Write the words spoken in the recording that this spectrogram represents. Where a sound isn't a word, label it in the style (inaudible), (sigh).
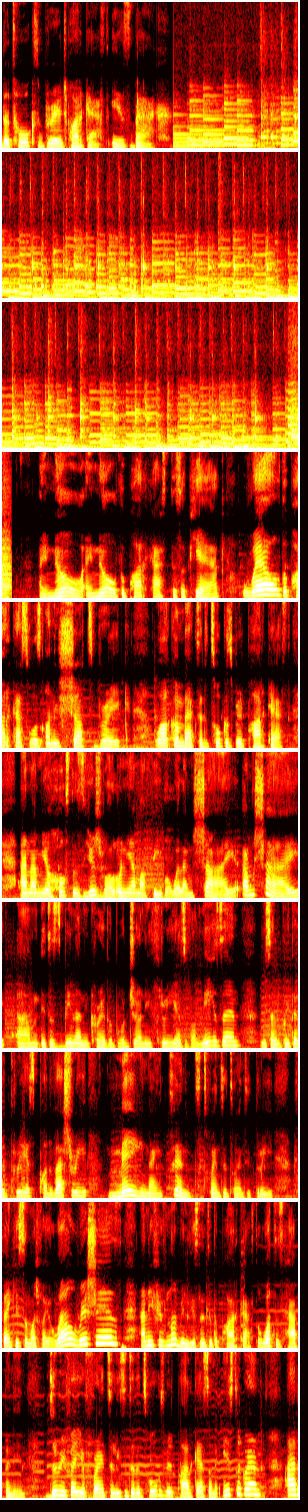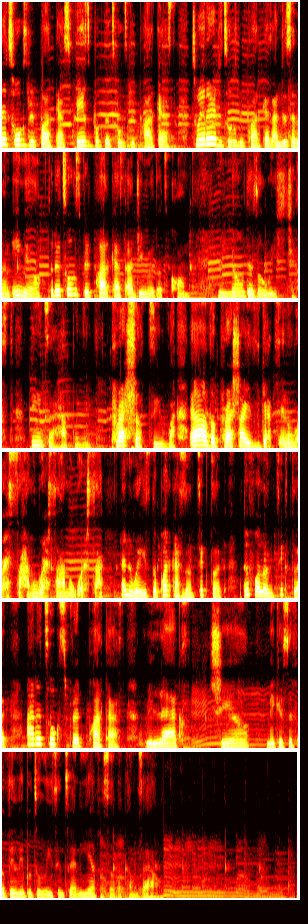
The Talks Bridge podcast is back. I know, I know the podcast disappeared. Well, the podcast was on a short break. Welcome back to the Talks Bridge podcast and I'm your host as usual, Onyama Favor. Well, I'm shy. I'm shy. Um, it has been an incredible journey. Three years of amazing. We celebrated the three years anniversary, May 19th, 2023. Thank you so much for your well wishes. And if you've not been listening to the podcast, what is happening? Do refer your friends to listen to the Talks Bridge podcast on Instagram at the Talks Bridge podcast, Facebook, the Talks Bridge podcast, Twitter, the Talks Bridge podcast, and do send an email to the Talks Bridge podcast at gmail.com. You know, there's always just things are happening. Pressure to, uh, the pressure is getting worse and worse and worse. Anyways, the podcast is on TikTok. Do follow on TikTok at the Talks Bridge podcast. Relax, chill, make yourself available to listen to any episode that comes out.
